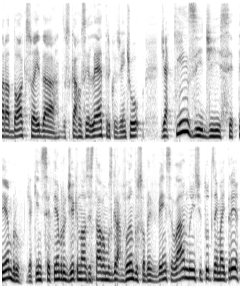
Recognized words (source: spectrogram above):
paradoxo aí da, dos carros elétricos, gente. O dia 15 de setembro, dia 15 de setembro, o dia que nós estávamos gravando sobrevivência lá no Instituto Zé Maitreya,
